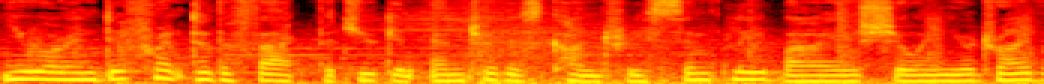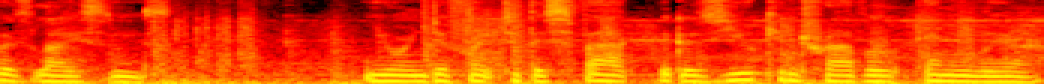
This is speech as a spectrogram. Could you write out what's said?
You are indifferent to the fact that you can enter this country simply by showing your driver's license. You are indifferent to this fact because you can travel anywhere.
